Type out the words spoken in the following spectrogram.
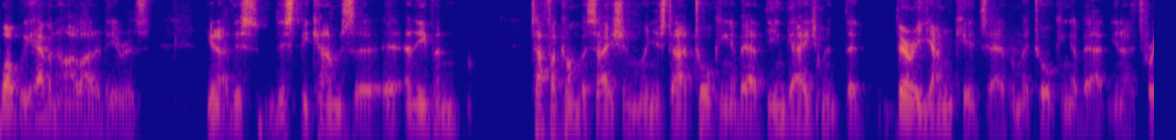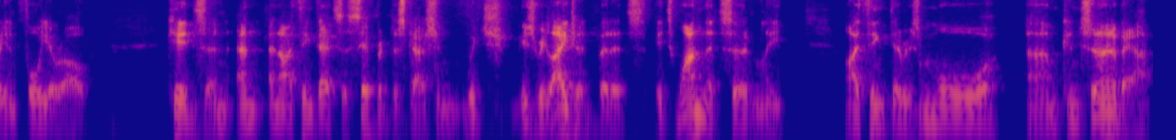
what we haven't highlighted here is, you know, this this becomes a, an even tougher conversation when you start talking about the engagement that very young kids have, and we're talking about you know three and four year old kids, and and and I think that's a separate discussion which is related, but it's it's one that certainly I think there is more um, concern about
